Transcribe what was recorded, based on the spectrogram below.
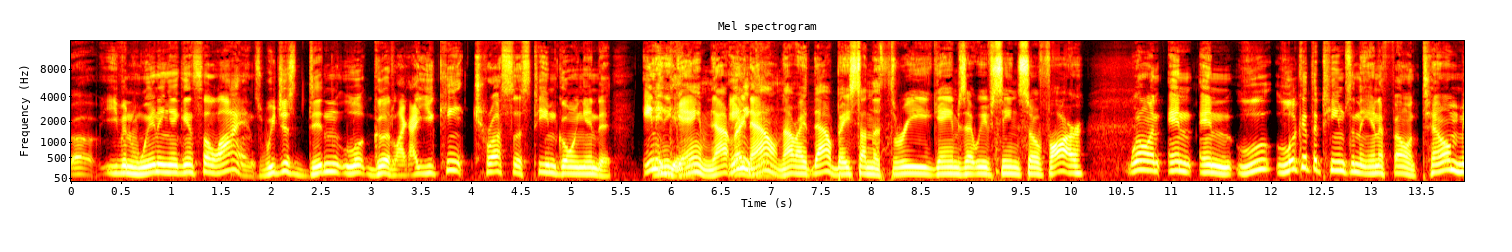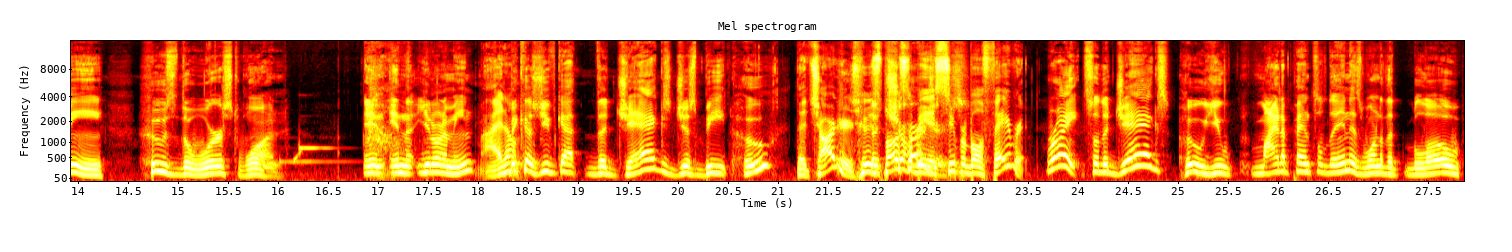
uh, even winning against the Lions, we just didn't look good. Like I, you can't trust this team going into any, Any game, not Any right now, not right now. Based on the three games that we've seen so far, Well, and and and l- look at the teams in the NFL and tell me who's the worst one. In in the you know what I mean? I don't- because you've got the Jags just beat who? the Chargers, who's The supposed to be a Super Bowl favorite, Right. So the Jags, who you might have penciled in as one of the below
